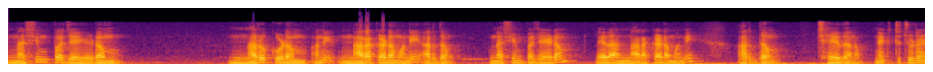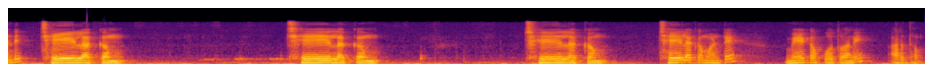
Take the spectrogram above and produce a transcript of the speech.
నశింపజేయడం. నరుకుడం అని నరకడం అని అర్థం. నశింపజేయడం లేదా నరకడం అని అర్థం. ఛేదనం. నెక్స్ట్ చూడండి. ఛేలకం. ఛేలకం. ఛేలకం. ఛేలకం అంటే మేకపోతు అని అర్థం.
